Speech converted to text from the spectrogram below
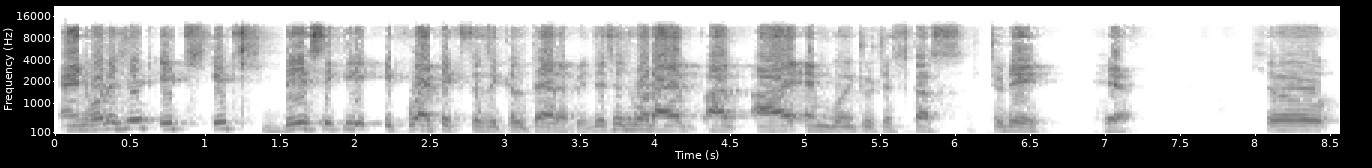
And what is it? It's it's basically aquatic physical therapy. This is what I I, I am going to discuss today here. So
